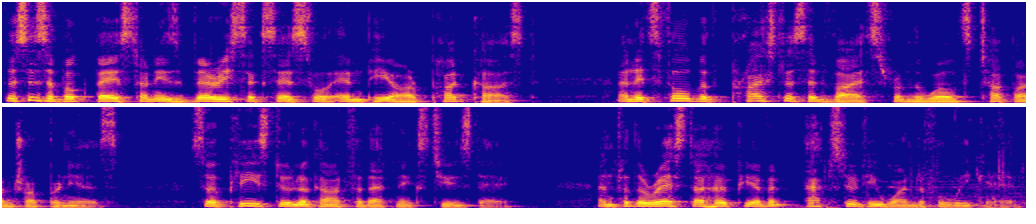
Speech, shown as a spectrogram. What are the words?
This is a book based on his very successful NPR podcast, and it's filled with priceless advice from the world's top entrepreneurs. So please do look out for that next Tuesday. And for the rest, I hope you have an absolutely wonderful week ahead.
